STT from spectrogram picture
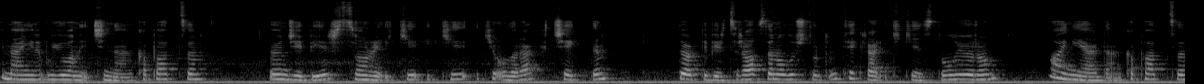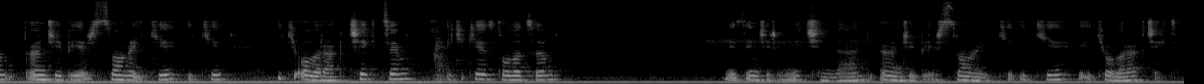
Hemen yine bu yuvanın içinden kapattım. Önce bir, sonra iki, iki, iki olarak çektim. Dörtlü bir trabzan oluşturdum. Tekrar iki kez doluyorum. Aynı yerden kapattım. Önce bir, sonra iki, iki, iki olarak çektim. İki kez doladım. Yine zincirimin içinden önce bir, sonra iki, iki ve iki olarak çektim.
